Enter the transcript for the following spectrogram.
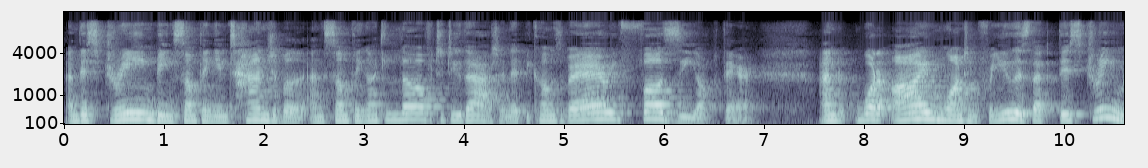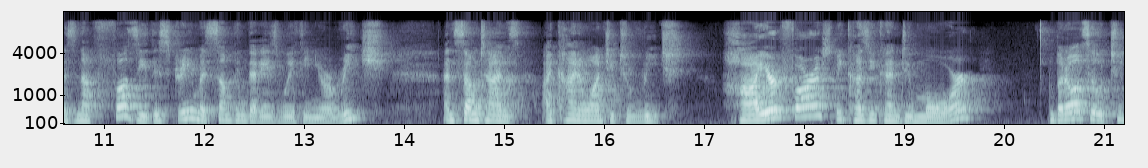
and this dream being something intangible and something I'd love to do that and it becomes very fuzzy up there. And what I'm wanting for you is that this dream is not fuzzy. This dream is something that is within your reach. And sometimes I kind of want you to reach higher for it because you can do more, but also to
